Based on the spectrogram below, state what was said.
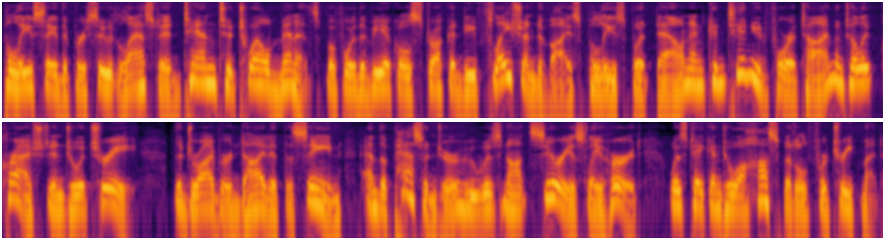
Police say the pursuit lasted 10 to 12 minutes before the vehicle struck a deflation device police put down and continued for a time until it crashed into a tree. The driver died at the scene, and the passenger, who was not seriously hurt, was taken to a hospital for treatment.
